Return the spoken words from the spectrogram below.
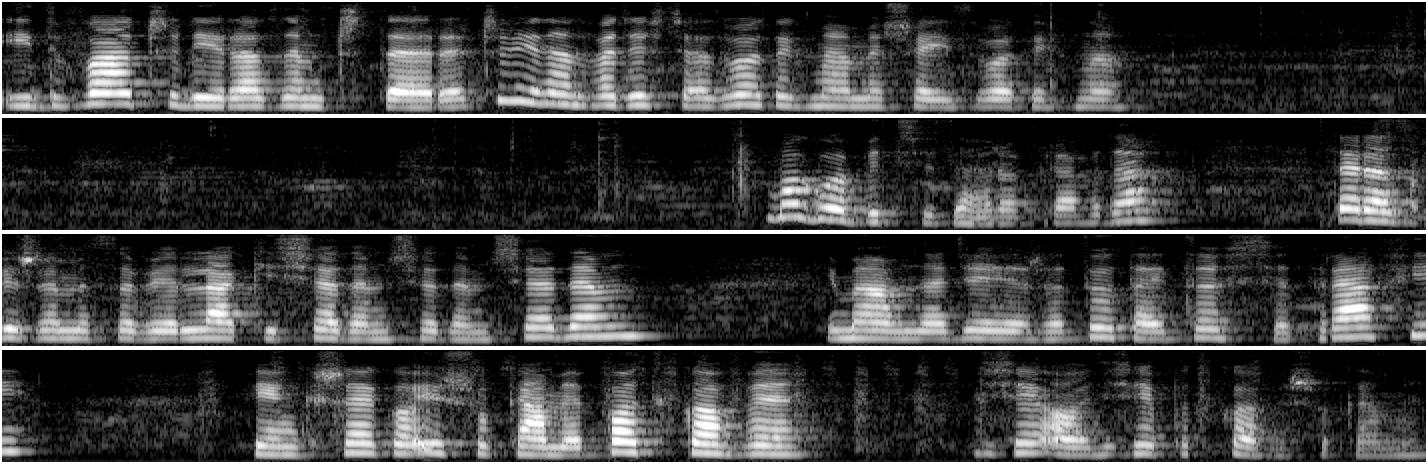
i 2, czyli razem 4, czyli na 20 zł mamy 6 zł na Mogło być 0, prawda? Teraz bierzemy sobie laki 777 i mam nadzieję, że tutaj coś się trafi większego i szukamy podkowy. Dzisiaj, o, dzisiaj podkowy szukamy,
